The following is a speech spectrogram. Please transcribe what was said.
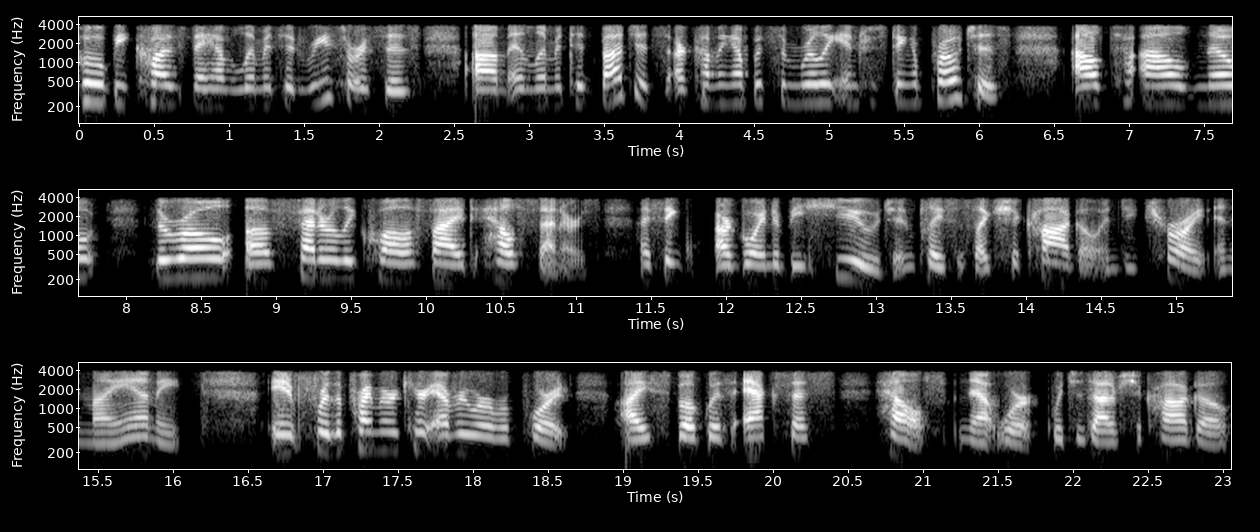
who, because they have limited resources um, and limited budgets, are coming up with some really interesting approaches. I'll, t- I'll note the role of federally qualified health centers. I think are going to be huge in places like Chicago and Detroit and Miami. And for the Primary Care Everywhere report, I spoke with Access Health Network, which is out of Chicago.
